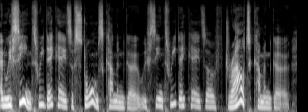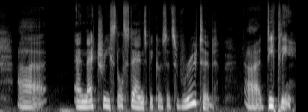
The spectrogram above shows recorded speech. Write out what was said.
and we've seen three decades of storms come and go. We've seen three decades of drought come and go. Uh, and that tree still stands because it's rooted uh, deeply.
